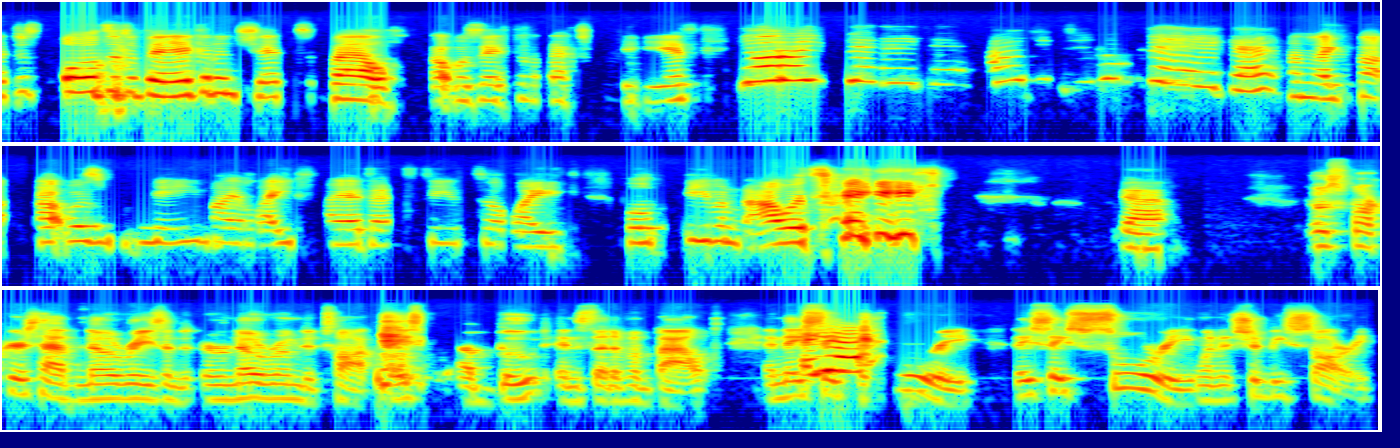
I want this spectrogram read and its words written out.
I just ordered a burger and chips. Well, that was it for the next three years. You're right, burger. How do burger? And like that that was me, my life, my identity to like, well, even now it's like yeah those fuckers have no reason or no room to talk. They say a boot instead of a bout, and they say yeah. sorry. They say sorry when it should be sorry.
